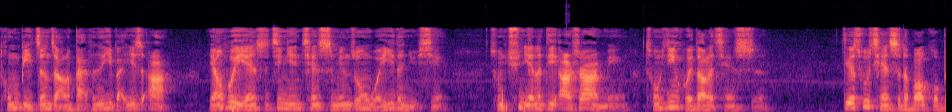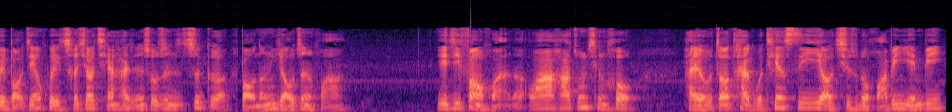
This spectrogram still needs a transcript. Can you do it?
同比增长了百分之一百一十二。杨惠妍是今年前十名中唯一的女性，从去年的第二十二名重新回到了前十。跌出前十的包括被保监会撤销前海人寿任职资格宝能姚振华，业绩放缓的娃哈哈钟庆后，还有遭泰国天丝医药起诉的华彬严彬。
